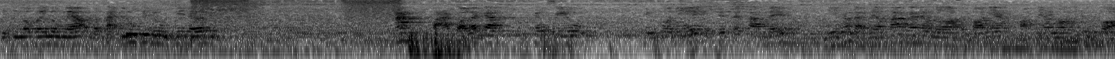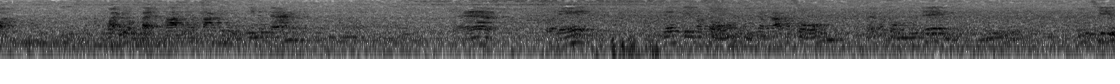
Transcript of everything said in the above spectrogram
จริงๆเราเคยลงแล้ว เดี๋ยวแปะรูปให้ดูอีกทีนึงอะฝาก่อนแล้วกันเครื่องซิลซิลตัวนี้เป็นสายพานเล็กมีทั้งแบบแนวตั้งและแนวนอนแต่ตอนเนี้ยปรับแนวนอนให้ดูก่อน ว้เดี๋ยวแปะภาพแนวตั้งให้หนึ่งทีนึงนะอ่าตัวนี้เรื่องตีผสมหรือกระทะผสมและผสมหมูเด้งหรือลูกชิ้น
